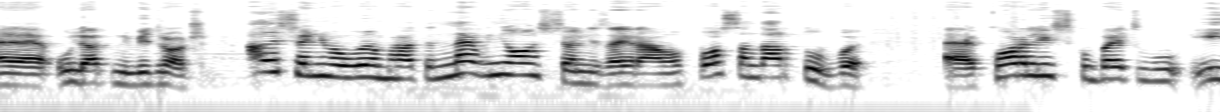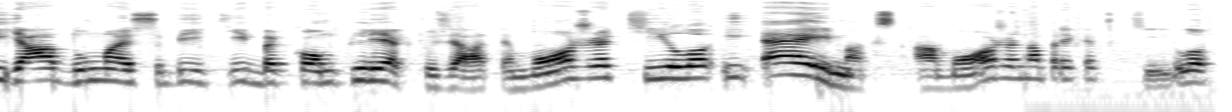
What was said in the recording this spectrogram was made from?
е, ульотне відродження. Але сьогодні ми будемо грати не в нього. Сьогодні заграємо по стандарту в е, королівську битву. І я думаю собі, який би комплект взяти. Може кіло і Еймакс, а може, наприклад, кіло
